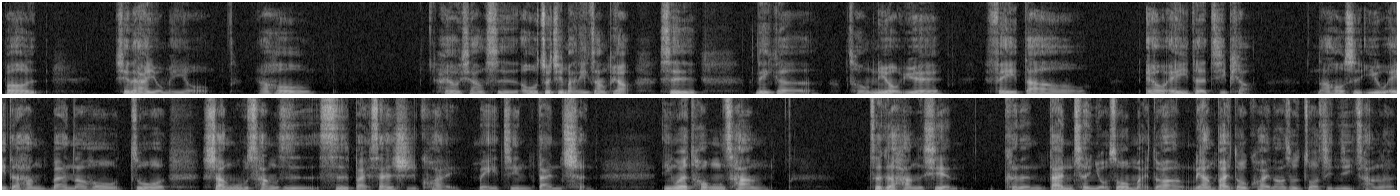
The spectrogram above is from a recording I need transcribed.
不知道。现在还有没有？然后还有像是哦，我最近买了一张票，是那个从纽约飞到 LA 的机票，然后是 UA 的航班，然后坐商务舱是四百三十块美金单程，因为通常这个航线可能单程有时候买都要两百多块，然后是坐经济舱了，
